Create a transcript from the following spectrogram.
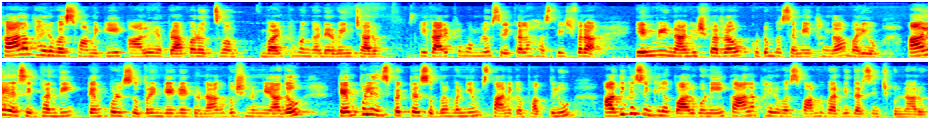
కాలభైరవ స్వామికి ఆలయ ప్రాకారోత్సవం వైభవంగా నిర్వహించారు. ఈ కార్యక్రమంలో శ్రీకాళహస్తీశ్వర ఎన్వి నాగేశ్వరరావు కుటుంబ సమేతంగా మరియు ఆలయ సిబ్బంది temple superintendent Nagabhushanam Yadav temple inspector Subrahmanyam స్థానిక భక్తులు అధిక సంఖ్యలో పాల్గొని కాలభైరవ స్వామివారిని దర్శించుకున్నారు.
